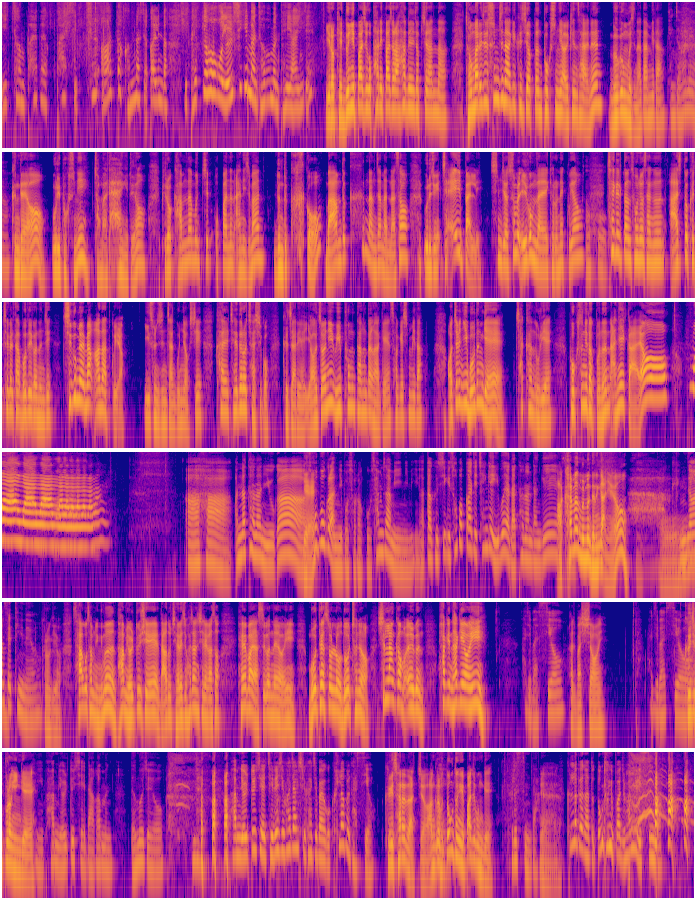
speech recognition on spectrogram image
2887? 아따, 겁나 헷갈린다. 이 100개 하고 10시기만 접으면 돼야, 이제? 이렇게 눈이 빠지고 팔이 빠져라 학을 접질 않나. 정말이지 순진하기 그지없던 복순이 얽힌 사연은 무궁무진하답니다. 굉장하네요. 근데요, 우리 복순이 정말 다행히도요. 비록 감나무집 오빠는 아니지만 눈도 크고 마음도 큰 남자 만나서 우리 중에 제일 빨리 심지어 27나이에 결혼했고요. 오호. 책 읽던 소녀상은 아직도 그 책을 다 못 읽었는지 지금 멸망 안 왔고요. 이순신 장군 역시 칼 제대로 차시고 그 자리에 여전히 위풍당당하게 서 계십니다. 어쩌면 이 모든 게 착한 우리의 복순이 덕분은 아닐까요? 와와와와와와와 아하, 안 나타난 이유가 예. 소복을 안 입어서라고 3322님이. 아따 그 시기 소복까지 챙겨 입어야 나타난단 게. 아 칼만 물면 되는 게 아니에요? 아, 오. 굉장한 세팅이네요. 그러게요. 4936님은 밤 12시에 나도 재래식 화장실에 가서 해봐야 쓰겠네요. 이 모태솔로 노처녀 신랑감 얼근 확인하게요. 이 하지 마시오. 하지 마시죠. 이. 하지 마시오. 그지부렁인 게. 이밤 12시에 나가면 넘어져요. 밤 12시에 재래식 화장실 가지 말고 클럽을 갔시오. 그게 차라리 낫죠. 안 그러면 네. 똥통에 빠져본 게. 그렇습니다. 예. 클럽에 가도 똥통에 빠질 확률이 있습니다.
